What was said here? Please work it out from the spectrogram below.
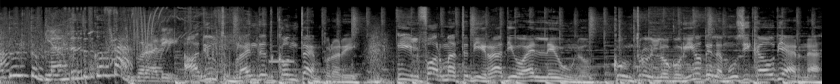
Adult Blended Contemporary. Adult Blended Contemporary, il format di Radio L1 contro il logorio della musica odierna.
